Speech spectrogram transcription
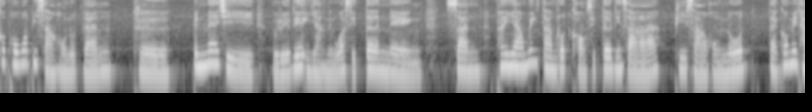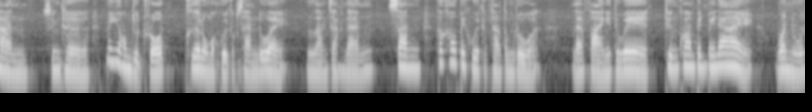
ก็พบว่าพี่สาวของนุชนั้น เธอเป็นแม่ชีหรือเรียกอีกอย่างหนึ่งว่าซิสเตอร์เองซันพยายามวิ่งตามรถของซิสเตอร์นิสา พี่สาวของนุชแต่ก็ไม่ทัน ซึ่งเธอไม่ยอมหยุดรถเพื่อลงมาคุยกับซันด้วย หลังจากนั้นซันก็เข้าไปคุยกับทางตำรวจ และฝ่ายนิติเวชถึงความเป็นไปได้ว่านุช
